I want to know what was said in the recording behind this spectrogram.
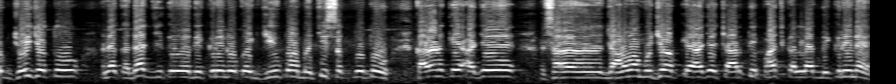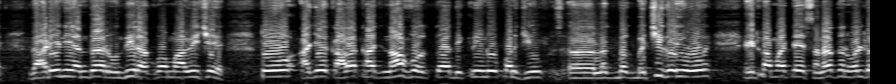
કોઈક જોઈ જતું અને કદાચ દીકરી- દીકરીનો કોઈક જીવ પણ બચી શકતું હતું. કારણ કે આજે જાણવા મુજબ કે આજે ચારથી પાંચ કલાક દીકરીને ગાડીની અંદર રૂંધી રાખવામાં આવી છે. તો આજે કાળા કાચ ના હોત તો આ દીકરીનું પણ જીવ લગભગ બચી ગયું હોય. એટલા માટે સનાતન વર્લ્ડ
